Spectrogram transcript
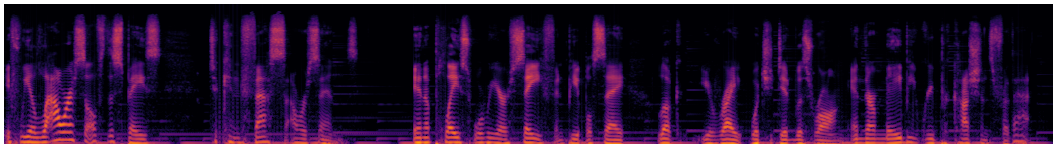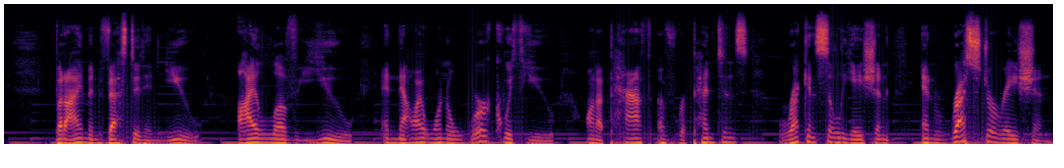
If we allow ourselves the space to confess our sins in a place where we are safe and people say, Look, you're right, what you did was wrong, and there may be repercussions for that. But I'm invested in you. I love you, and now I want to work with you on a path of repentance, reconciliation, and restoration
